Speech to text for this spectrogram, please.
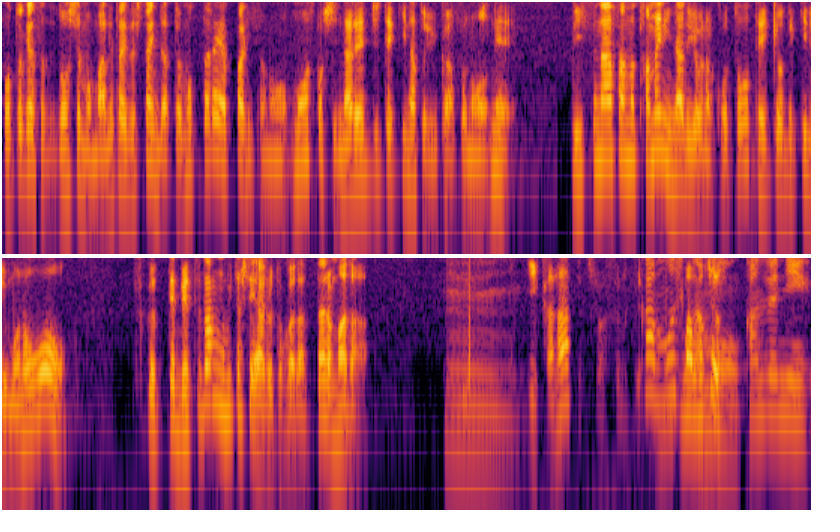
ポッドキャストでどうしてもマネタイズしたいんだって思ったら、やっぱりその、もう少しナレッジ的なというか、そのね、リスナーさんのためになるようなことを提供できるものを作って別番組としてやるとかだったらまだうんいいかなって気はするけど。かもしくはまあもう完全に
